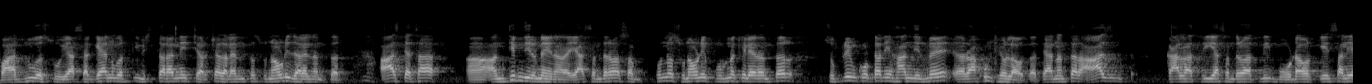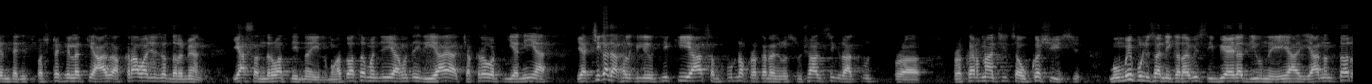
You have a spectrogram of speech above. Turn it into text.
बाजू असो या सगळ्यांवरती विस्ताराने चर्चा झाल्यानंतर सुनावणी झाल्यानंतर आज त्याचा अंतिम निर्णय येणार आहे. या संदर्भात संपूर्ण सुनावणी पूर्ण केल्यानंतर सुप्रीम कोर्टाने हा निर्णय राखून ठेवला होता. त्यानंतर आज काल रात्री या संदर्भातली बोर्डावर केस आली आणि त्यांनी स्पष्ट केलं की आज अकरा वाजेच्या दरम्यान या संदर्भात निर्णय येईल. महत्वाचं म्हणजे यामध्ये रिया चक्रवर्ती यांनी या याचिका दाखल केली होती की या संपूर्ण प्रकरणाची सुशांत सिंग राजपूत प्र- प्रकरणाची चौकशी मुंबई पोलिसांनी करावी सीबीआयला देऊ नये. या यानंतर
